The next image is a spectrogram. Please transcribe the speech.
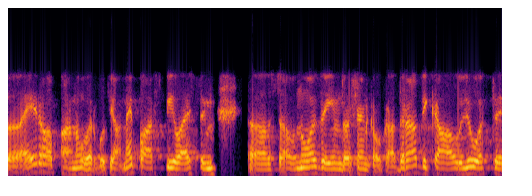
uh, Eiropā. Nu, varbūt jā, nepārspīlēsim uh, savu nozīmi, droši vien kaut kādu radikālu ļoti,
